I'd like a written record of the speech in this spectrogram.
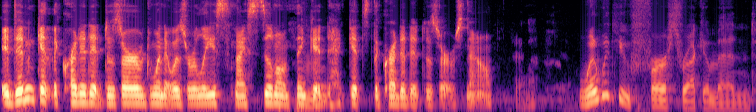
it didn't get the credit it deserved when it was released, and I still don't think mm-hmm. it gets the credit it deserves now. Yeah. When would you first recommend?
